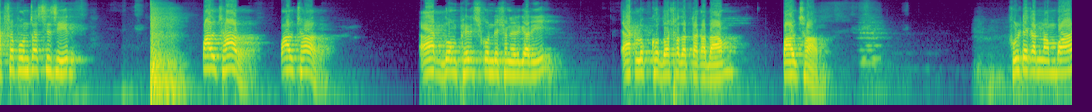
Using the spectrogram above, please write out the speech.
একশো পঞ্চাশ সিসির পালছার পালছার। একদম ফ্রেশ কন্ডিশনের গাড়ি। এক লক্ষ দশ হাজার টাকা দাম পালছার। ফুল টেকার নাম্বার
